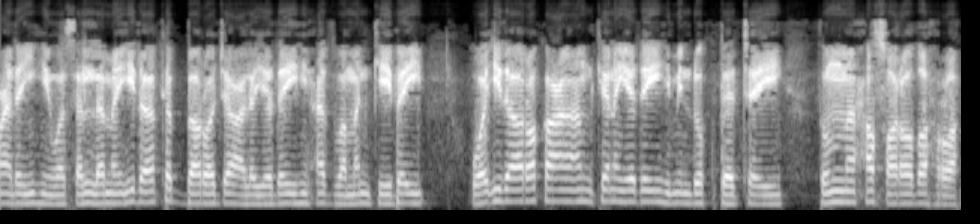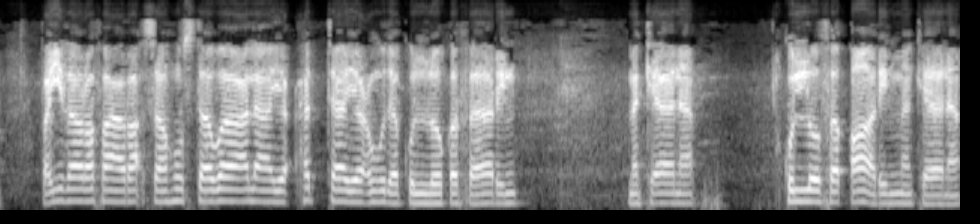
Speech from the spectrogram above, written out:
عليه وسلم إذا كبر جعل يديه حذو منكبي وإذا ركع أمكن يديه من ركبتي ثم حصر ظهره فإذا رفع رأسه استوى على حتى يعود كل قفار مكان كل فقار مكانا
